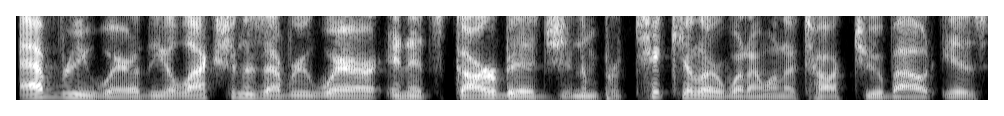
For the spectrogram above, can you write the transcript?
everywhere. The election is everywhere and it's garbage. And in particular what i want to talk to you about is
